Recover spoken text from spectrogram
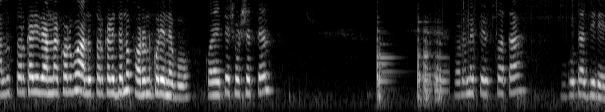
আলুর তরকারি রান্না করব, আলুর তরকারির জন্য ফড়ন করে নেব, কড়াইতে সর্ষের তেল ফড়নের তেজপাতা, গোটা জিরে।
